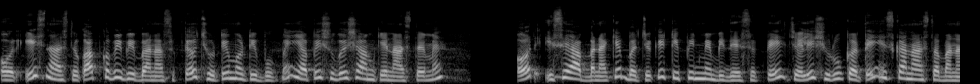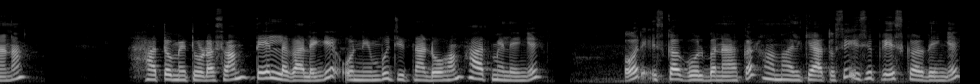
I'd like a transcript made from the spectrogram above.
और इस नाश्ते को आप कभी भी बना सकते हो छोटी मोटी बुक में या फिर सुबह शाम के नाश्ते में। और इसे आप बना के बच्चों के टिफ़िन में भी दे सकते हैं। चलिए शुरू करते हैं इसका नाश्ता बनाना। हाथों में थोड़ा सा हम तेल लगा लेंगे और नींबू जितना डो हम हाथ में लेंगे। और इसका गोल बनाकर हम हल्के हाथों से इसे प्रेस कर देंगे।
